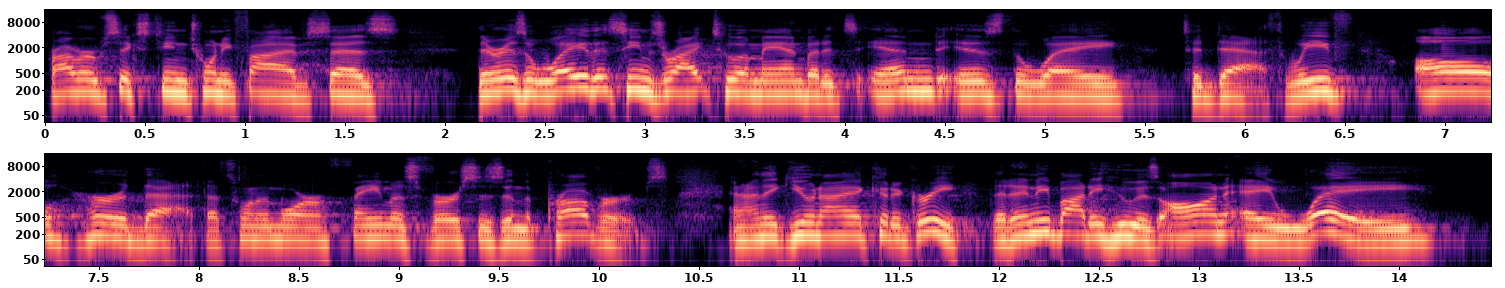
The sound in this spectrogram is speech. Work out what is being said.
Proverbs 16:25 says, "There is a way that seems right to a man, but its end is the way to death." We've all heard that. That's one of the more famous verses in the Proverbs. And I think you and I could agree that anybody who is on a way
